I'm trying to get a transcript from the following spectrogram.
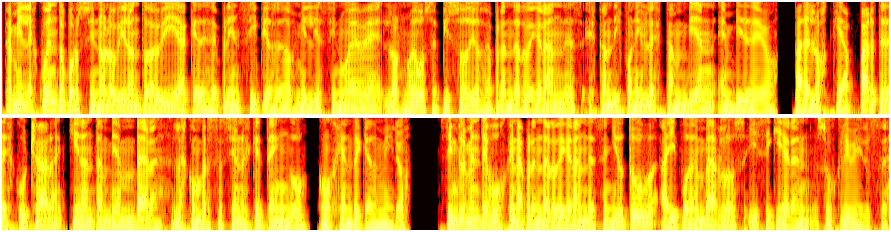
También les cuento, por si no lo vieron todavía, que desde principios de 2019 los nuevos episodios de Aprender de Grandes están disponibles también en video, para los que aparte de escuchar, quieran también ver las conversaciones que tengo con gente que admiro. Simplemente busquen Aprender de Grandes en YouTube, ahí pueden verlos y si quieren, suscribirse.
